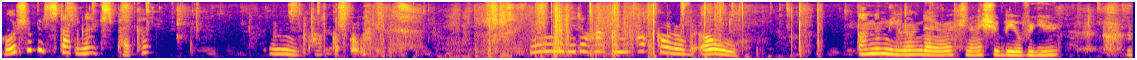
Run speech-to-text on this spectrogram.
Where should we stop next, Pekka? Ooh, popcorn. No, they don't have any popcorn over. Oh. I'm in the wrong direction. I should be over here.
